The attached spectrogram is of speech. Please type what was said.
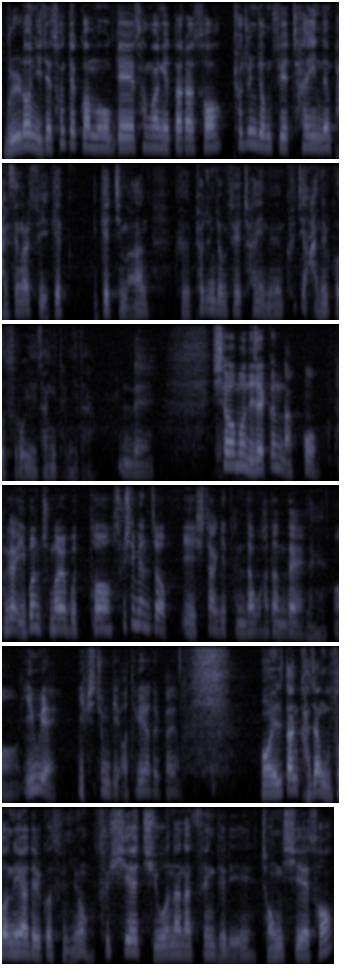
물론 이제 선택 과목의 상황에 따라서 표준 점수의 차이는 발생할 수 있겠, 있겠지만 그 표준 점수의 차이는 크지 않을 것으로 예상이 됩니다. 네. 시험은 이제 끝났고 당장 이번 주말부터 수시 면접이 시작이 된다고 하던데 네. 어, 이후에 입시 준비 어떻게 해야 될까요? 어, 일단 가장 우선해야 될 것은요. 수시에 지원한 학생들이 정시에서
